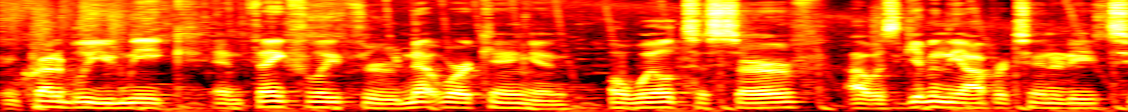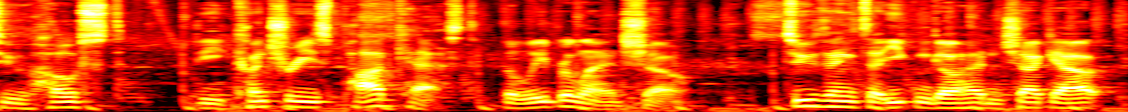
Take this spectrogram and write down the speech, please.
incredibly unique, and thankfully, through networking and a will to serve, I was given the opportunity to host the country's podcast, The Liberland Show. Two things that you can go ahead and check out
